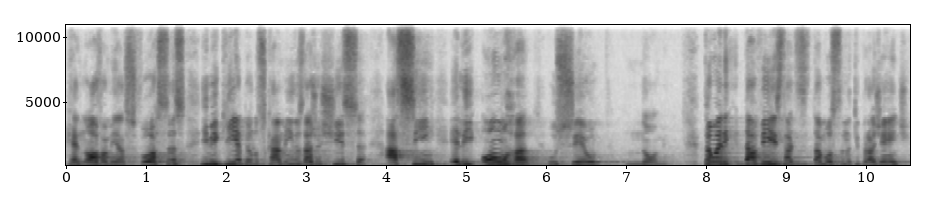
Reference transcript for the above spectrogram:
Renova minhas forças e me guia pelos caminhos da justiça. Assim, ele honra o seu nome. Então, ele, Davi está, está mostrando aqui para a gente,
